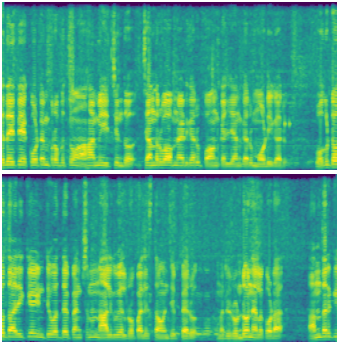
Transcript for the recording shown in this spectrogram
ఏదైతే కూటమి ప్రభుత్వం హామీ ఇచ్చిందో చంద్రబాబు నాయుడు గారు పవన్ కళ్యాణ్ గారు మోడీ గారు. ఒకటో తారీఖే ఇంటి వద్ద పెన్షన్ నాలుగు వేల రూపాయలు ఇస్తామని చెప్పారు. మరి రెండో నెల కూడా అందరికీ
